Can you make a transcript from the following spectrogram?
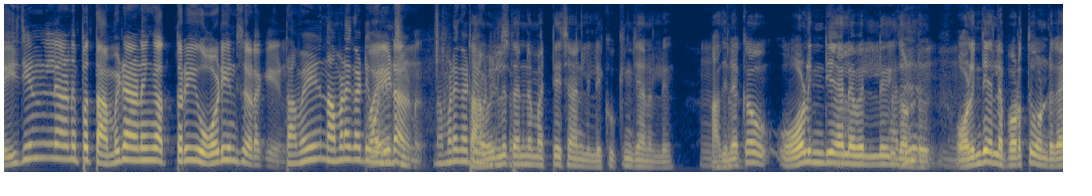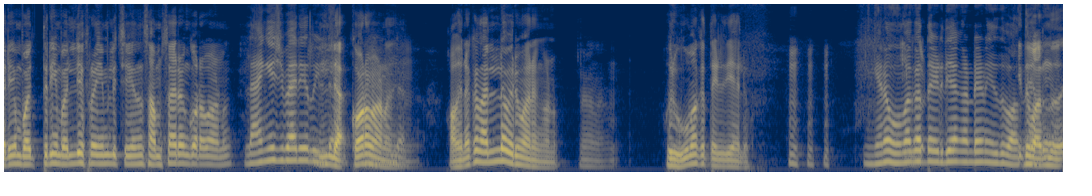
റീജിയണലാണ് ഇപ്പൊ തമിഴാണെങ്കിൽ അത്രയും ഓഡിയൻസ് കിടക്കുകയാണ്. തമിഴ് തമിഴിൽ തന്നെ മറ്റേ ചാനലില്ലേ കുക്കിംഗ് ചാനലിൽ അതിനൊക്കെ ഓൾ ഇന്ത്യ ലെവലിൽ ഇതുണ്ട്. ഓൾ ഇന്ത്യ അല്ല പുറത്തുമുണ്ട് കാര്യം ഇത്രയും വലിയ ഫ്രെയിമിൽ ചെയ്യുന്ന സംസാരം കുറവാണ്. ലാംഗ്വേജ് ബാരിയർ ഇല്ല. കുറവാണ്. അതിനൊക്കെ നല്ല വരുമാനം കാണും. ഒരു ഊമക്കത്ത് എഴുതിയാലോ? ഇങ്ങനെ ഊമക്കത്ത് എഴുതിയാൻ കണ്ടാണ് ഇത് ഇത് വന്നത്.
